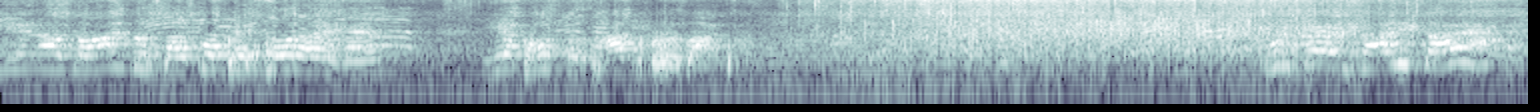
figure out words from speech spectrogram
ये नौजवान जो सड़कों पे सो रहे हैं ये बहुत दुर्भाग्यपूर्ण बात है उनके अधिकारी कहे हैं?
